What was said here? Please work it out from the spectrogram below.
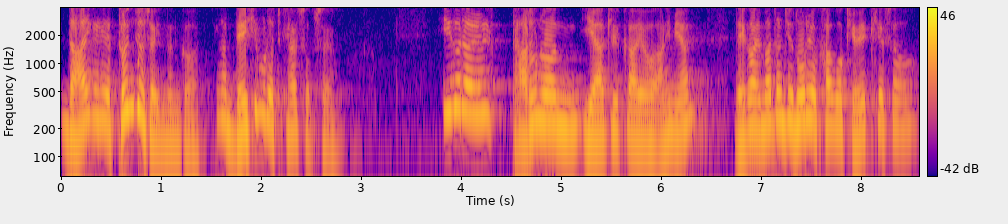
나에게 그냥 던져져 있는 것, 이건 내 힘으로 어떻게 할 수 없어요. 이거를 다루는 이야기일까요? 아니면 내가 얼마든지 노력하고 계획해서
